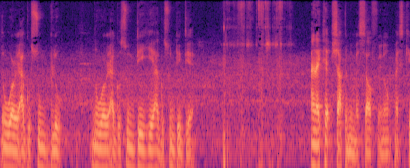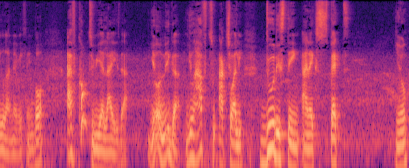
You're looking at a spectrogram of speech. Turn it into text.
don't worry, I go soon blow. No worry, I go soon day here, I go soon day there. And I kept sharpening myself, you know, my skill and everything. But I've come to realize that, yo, nigga, you have to actually do this thing and expect you know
